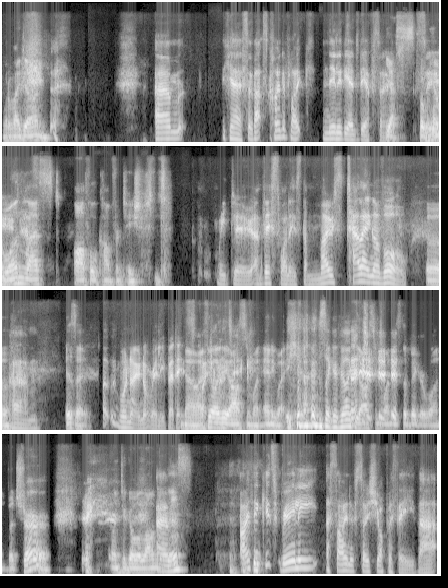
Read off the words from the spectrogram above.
what have I done? Um, yeah, so that's kind of like nearly the end of the episode. yes, but we have one has- last awful confrontation. We do, and this one is the most telling of all. Ugh, Um, is it? uh, well, no, not really, but it's. no, I feel like the dramatic. Austin one. Anyway, yeah, it's like I feel like the Austin one is the bigger one, but sure. Going to go along with Um, this. I think it's really a sign of sociopathy that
